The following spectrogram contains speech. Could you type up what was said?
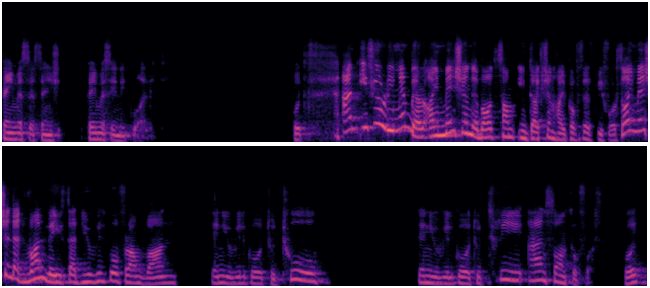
famous essential, famous inequality. Good. And if you remember, I mentioned about some induction hypothesis before. So I mentioned that one way is that you will go from one, then you will go to two, then you will go to three, and so on and so forth. Good.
